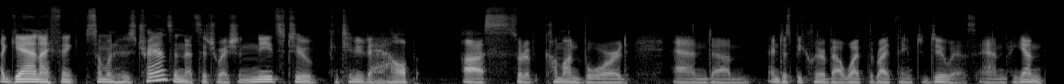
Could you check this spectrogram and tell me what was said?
again, I think someone who's trans in that situation needs to continue to help us sort of come on board and um, and just be clear about what the right thing to do is. And again,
